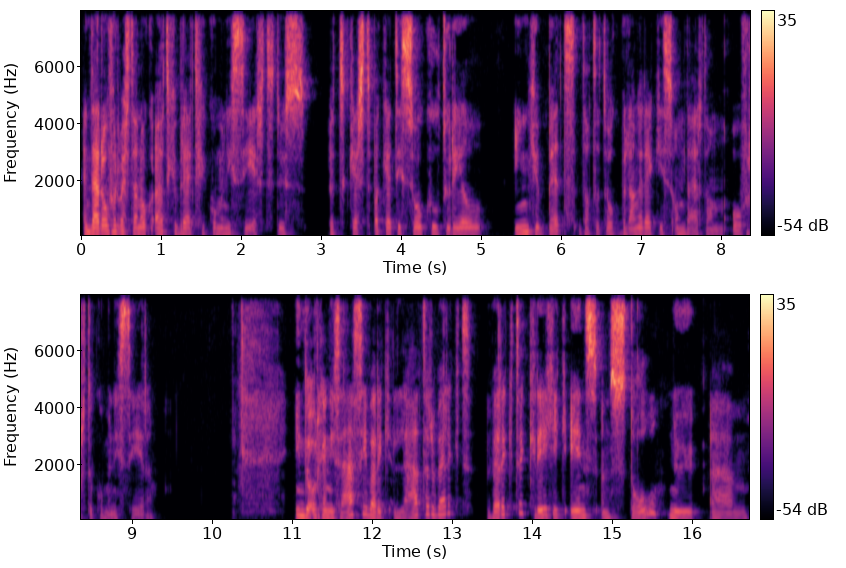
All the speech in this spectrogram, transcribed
En daarover werd dan ook uitgebreid gecommuniceerd. Dus het kerstpakket is zo cultureel ingebed dat het ook belangrijk is om daar dan over te communiceren. In de organisatie waar ik later werkt, werkte, kreeg ik eens een stol. Nu, um,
